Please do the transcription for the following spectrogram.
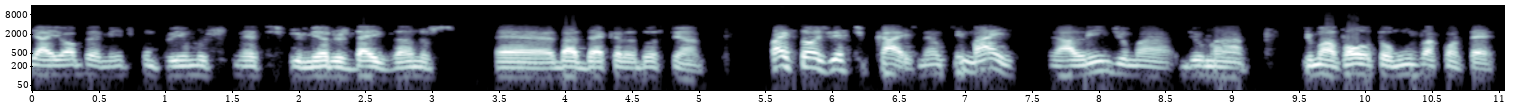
e aí, obviamente, cumprimos nesses primeiros 10 anos é, da década do oceano. Quais são as verticais? Né? O que mais, além de uma, de, uma, de uma volta ao mundo, acontece?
